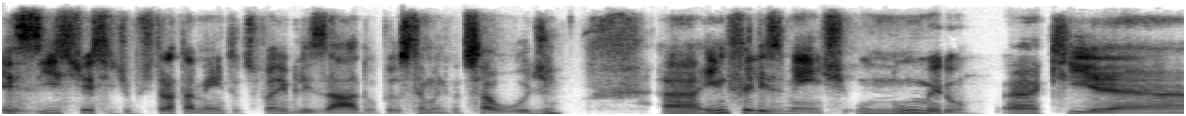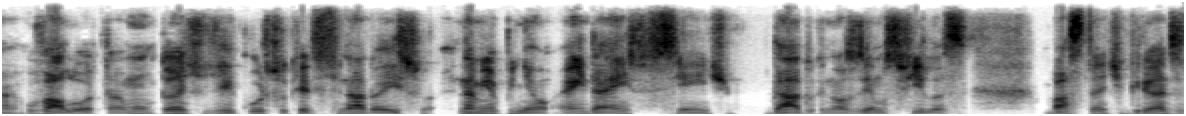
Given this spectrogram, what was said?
existe esse tipo de tratamento disponibilizado pelo Sistema Único de Saúde. Uh, infelizmente, o número uh, que é o valor, tá, o montante de recurso que é destinado a isso, na minha opinião, ainda é insuficiente dado que nós vemos filas bastante grandes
